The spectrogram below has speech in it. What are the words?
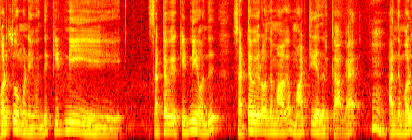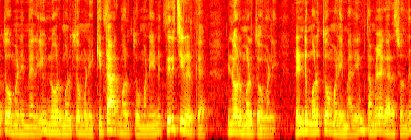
மருத்துவமனை வந்து கிட்னி சட்டவி கிட்னியை வந்து சட்டவிரோதமாக மாற்றியதற்காக அந்த மருத்துவமனை மேலேயும் இன்னொரு மருத்துவமனை கித்தார் மருத்துவமனைன்னு திருச்சியில் இருக்க இன்னொரு மருத்துவமனை ரெண்டு மருத்துவமனை மேலேயும் தமிழக அரசு வந்து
